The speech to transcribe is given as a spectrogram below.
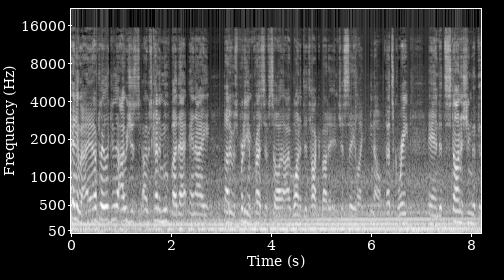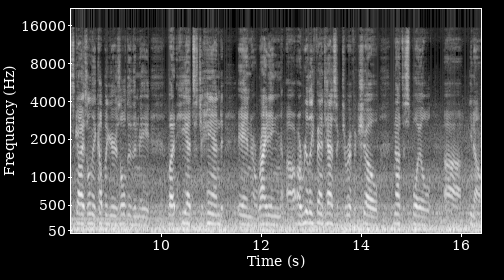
anyway, after I looked at that, I was just I was kind of moved by that, and I thought it was pretty impressive. So I, I wanted to talk about it and just say like you know that's great, and it's astonishing that this guy's only a couple years older than me, but he had such a hand in writing uh, a really fantastic, terrific show. Not to spoil, uh, you know,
